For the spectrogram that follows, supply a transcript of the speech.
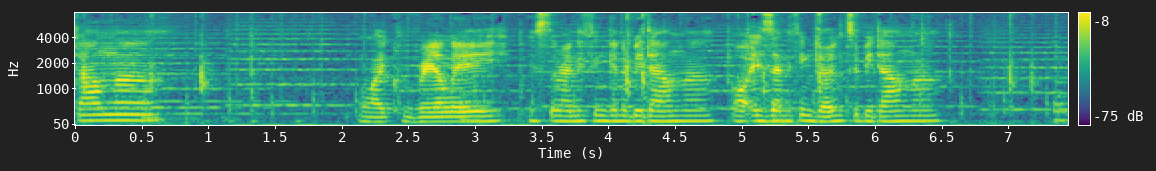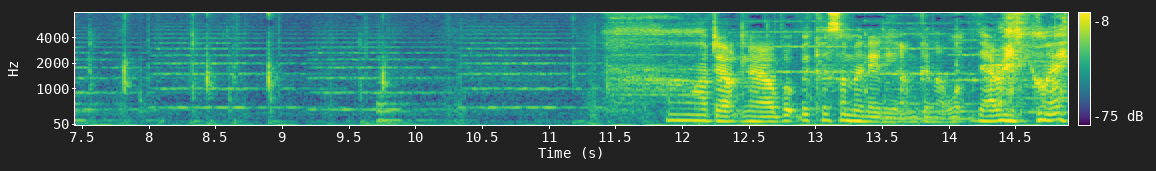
down there? Like, really? Is there anything going to be down there? Or is anything going to be down there? Oh, I don't know, but because I'm an idiot, I'm to look there anyway.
